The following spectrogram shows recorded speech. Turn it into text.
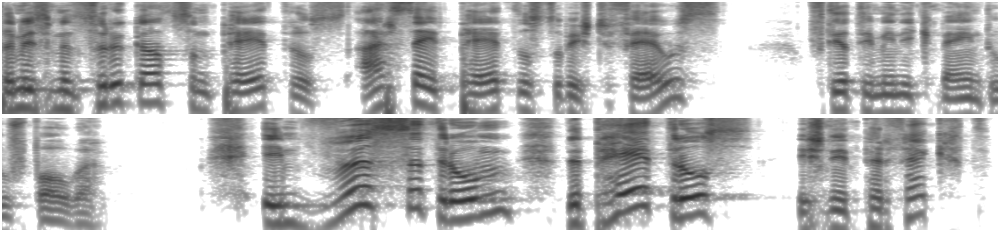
Dann müssen wir zurückgehen zum Petrus. Er sagt Petrus, du bist der Fels, auf den ich meine Gemeinde aufbauen. Im Wissen darum, der Petrus ist nicht perfekt.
